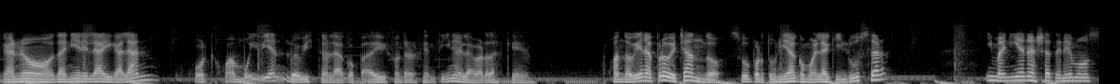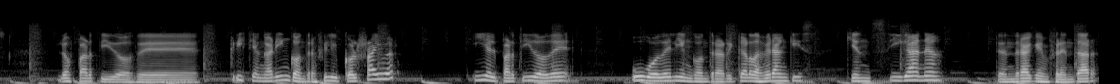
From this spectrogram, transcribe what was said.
Ganó Daniel Elay Galán, jugador que juega muy bien, lo he visto en la Copa Davis contra Argentina y la verdad es que cuando viene aprovechando su oportunidad como el lucky loser. Y mañana ya tenemos los partidos de Cristian Garín contra Philip Kohlschreiber y el partido de Hugo Delien contra Ricardo Berankis, quien si gana tendrá que enfrentar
